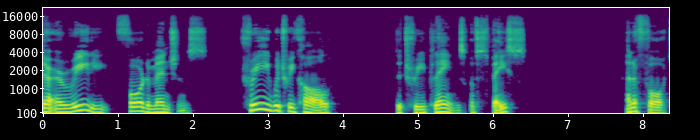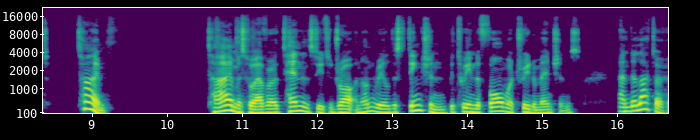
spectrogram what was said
There are really four dimensions, three which we call the three planes of space, and a fourth, time. Time is, however, a tendency to draw an unreal distinction between the former three dimensions and the latter.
